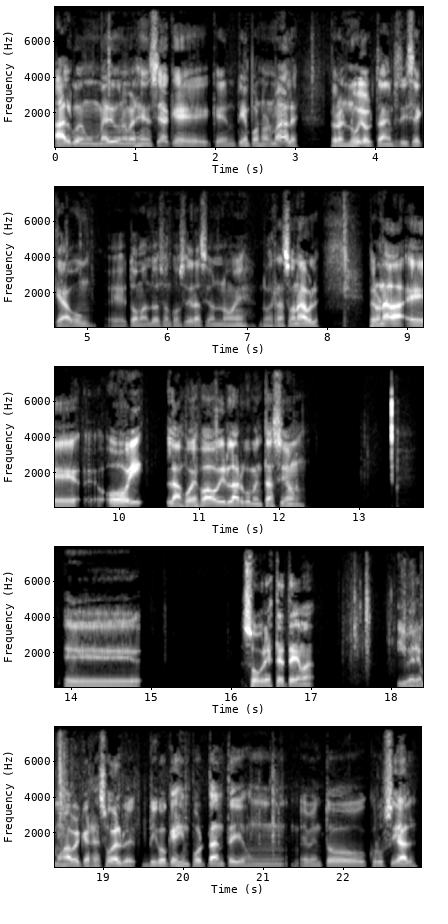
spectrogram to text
algo en un medio de una emergencia que, en tiempos normales. Pero el New York Times dice que aún eh, tomando eso en consideración no es, no es razonable. Pero nada, eh, hoy la juez va a oír la argumentación eh, sobre este tema y veremos a ver qué resuelve. Digo que es importante y es un evento crucial,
